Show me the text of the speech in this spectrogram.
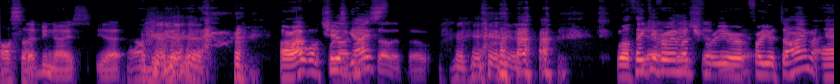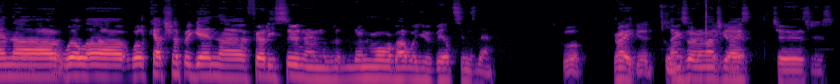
Awesome. That'd be nice. Yeah. Be good. yeah. All right. Well, cheers, guys. Sell it though. well, thank you very thanks, much for your Yeah. for your time, and uh, we'll uh, we'll catch up again uh, fairly soon and learn more about what you've built since then. cool. Great. Good. Cool. Thanks very much, guys. Cheers. Cheers.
